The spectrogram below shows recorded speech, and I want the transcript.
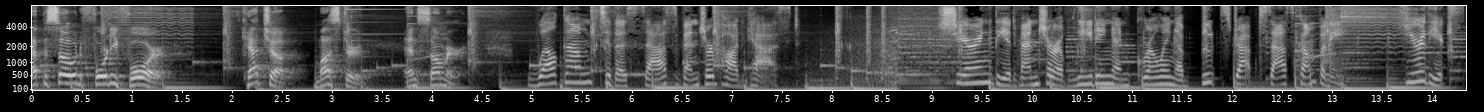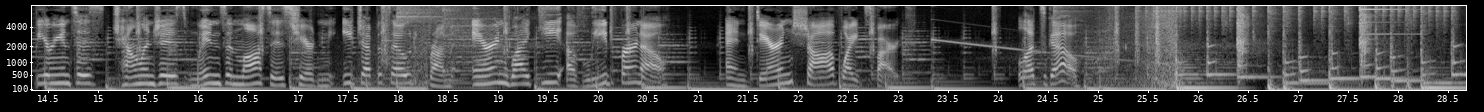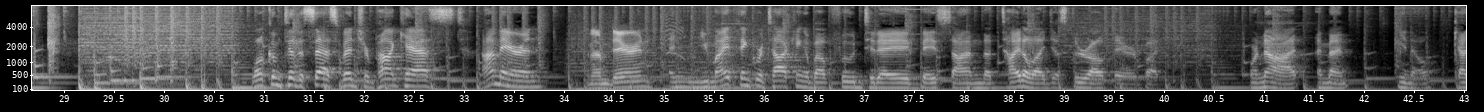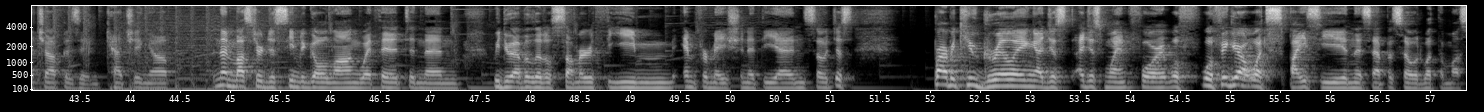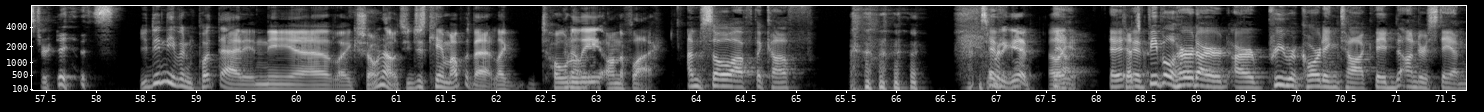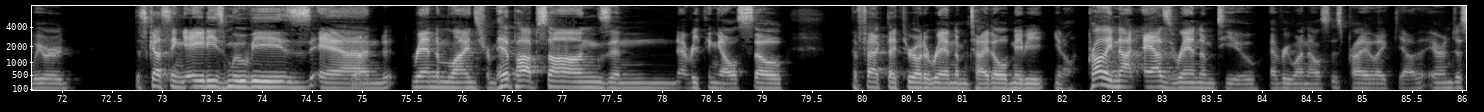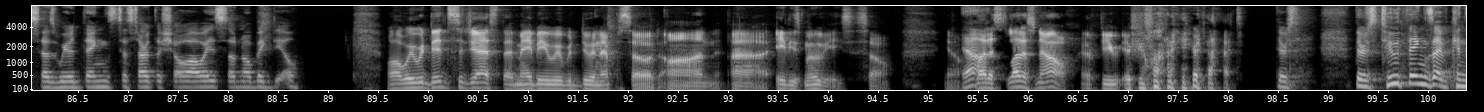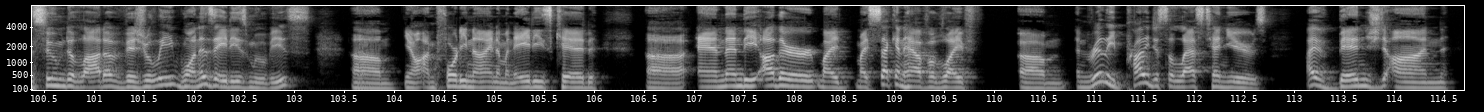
Episode 44 Ketchup, Mustard, and Summer. Welcome to the SaaS Venture Podcast. Sharing the adventure of leading and growing a bootstrapped SaaS company. Hear the experiences, challenges, wins, and losses shared in each episode from Aaron Weiche of Leadferno and Darren Shaw of Whitespark. Let's go. Welcome to the SaaS Venture Podcast. I'm Aaron. And I'm Darren. And you might think we're talking about food today based on the title I just threw out there, but we're not. I meant, you know, catch up as in catching up. And then mustard just seemed to go along with it. And then we do have a little summer theme information at the end. So just barbecue grilling. I just I just went for it. We'll we'll figure out what's spicy in this episode, what the mustard is. You didn't even put that in the uh, like show notes. You just came up with that like totally on the fly. I'm so off the cuff. it's pretty good. I yeah. like it. If, if people heard our our pre-recording talk, they'd understand. We were discussing 80s movies and yeah. random lines from hip hop songs and everything else. So the fact I threw out a random title, maybe, you know, probably not as random to you. Everyone else is probably like, yeah, Aaron just says weird things to start the show always, so no big deal. Well, we did suggest that maybe we would do an episode on uh, 80s movies. So, you know, yeah. let us let us know if you if you want to hear that. There's there's two things I've consumed a lot of visually. One is 80s movies. Um, you know, I'm 49. I'm an 80s kid. Uh, and then the other, my my second half of life, um, and really probably just the last ten years, I've binged on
